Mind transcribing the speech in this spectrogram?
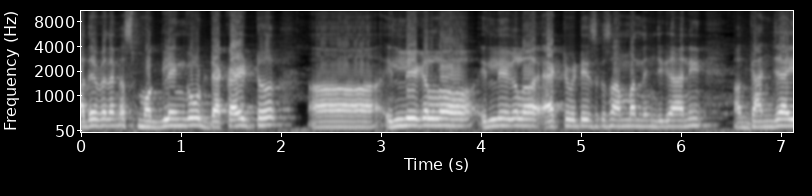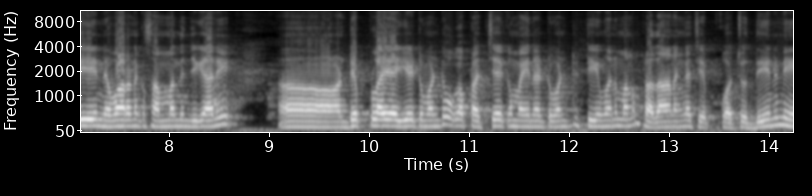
అదేవిధంగా స్మగ్లింగ్ డెకైట్ ఇల్లీగల్ ఇల్లీగల్ యాక్టివిటీస్కి సంబంధించి కానీ గంజాయి నివారణకు సంబంధించి కానీ డిప్లాయ్ అయ్యేటువంటి ఒక ప్రత్యేకమైనటువంటి టీం అని మనం ప్రధానంగా చెప్పుకోవచ్చు. దీనిని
